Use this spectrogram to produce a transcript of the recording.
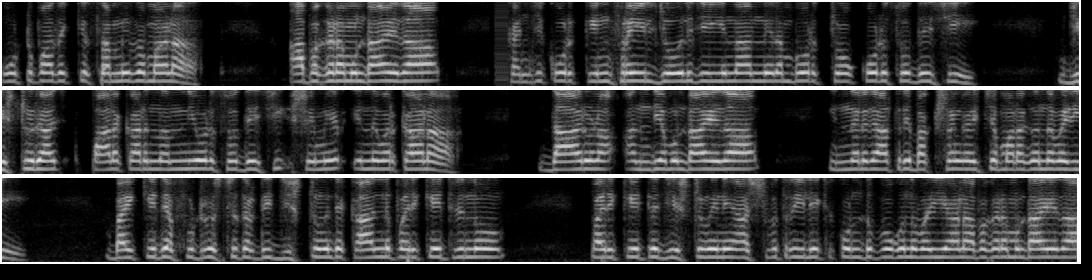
കൂട്ടുപാതയ്ക്ക് സമീപമാണ് അപകടമുണ്ടായത്. കഞ്ചിക്കോട് കിൻഫ്രയിൽ ജോലി ചെയ്യുന്ന നിലമ്പൂർ ചോക്കോട് സ്വദേശി ജിഷ്ണുരാജ് പാലക്കാട് നന്ദിയോട് സ്വദേശി ഷമീർ എന്നിവർക്കാണ് ദാരുണ അന്ത്യമുണ്ടായത്. ഇന്നലെ രാത്രി ഭക്ഷണം കഴിച്ച് മടങ്ങുന്ന വഴി ബൈക്കിന്റെ ഫുഡ് റെസ്റ്റ് തട്ടി ജിഷ്ണുവിന്റെ കാലിന് പരിക്കേറ്റിരുന്നു. പരിക്കേറ്റ ജിഷ്ണുവിനെ ആശുപത്രിയിലേക്ക് കൊണ്ടുപോകുന്ന വഴിയാണ് അപകടമുണ്ടായത്.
